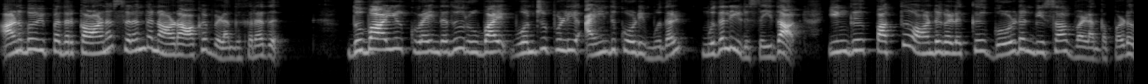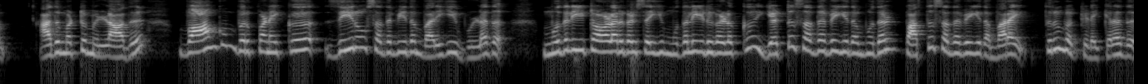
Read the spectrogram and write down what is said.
அனுபவிப்பதற்கான சிறந்த நாடாக விளங்குகிறது. துபாயில் குறைந்தது ரூபாய் ஒன்று புள்ளி ஐந்து கோடி முதல் முதலீடு செய்தால் இங்கு பத்து ஆண்டுகளுக்கு கோல்டன் விசா வழங்கப்படும். அது மட்டுமில்லாது வாங்கும் விற்பனைக்கு ஜீரோ சதவீதம் வரியை உள்ளது. முதலீட்டாளர்கள் செய்யும் முதலீடுகளுக்கு எட்டு சதவிகிதம் முதல் பத்து சதவிகிதம் வரை திரும்ப கிடைக்கிறது.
